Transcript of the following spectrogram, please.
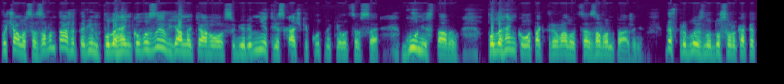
Почалося завантажити, він полегенько возив, я натягував собі ремні, тріскачки, кутники, оце все. Гумі ставив. Полегенько отак тривало це завантаження. Десь приблизно до 45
